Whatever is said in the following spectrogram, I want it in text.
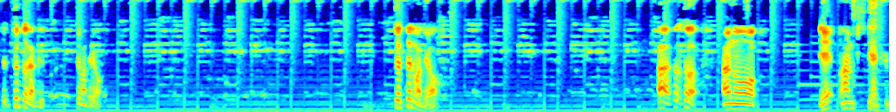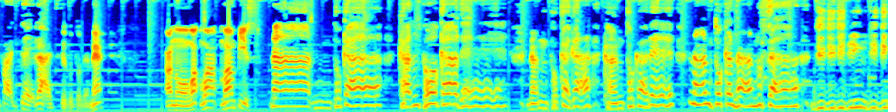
ちょ、ちょっとだけ、ちょっと待てよ。ちょ、ちょっと待てよ。あ、そう、そう。あの、え、ワンピースデッドバイデイライトってことでね。あの、ワン、ワン、ワンピース。なんとか、かんとかで、なんとかが、かんとかで、なんとかなのさ、ドゥドゥドゥドゥンドゥ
